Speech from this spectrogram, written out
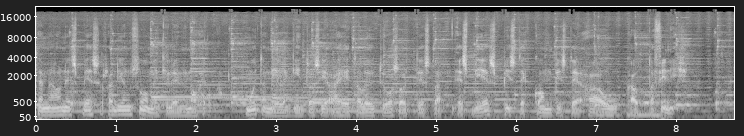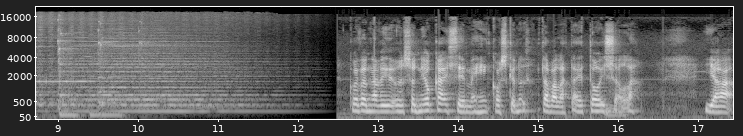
Tämä on SBS-radion suomenkielinen ohjelma. Muita mielenkiintoisia aiheita löytyy osoitteesta sbs.com.au kautta finnish. Koronavirus on jokaiseen meihin koskenut tavalla tai toisella. Ja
